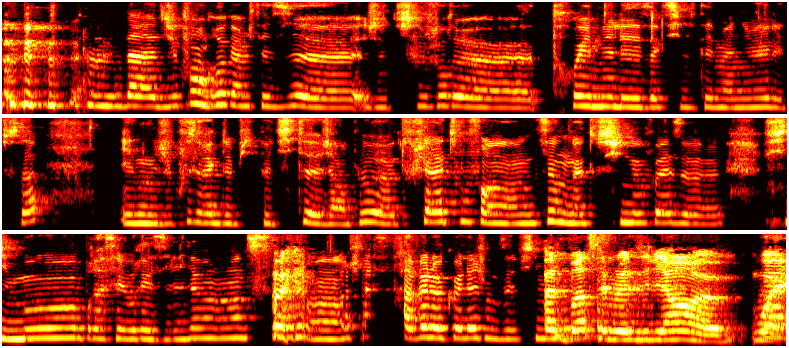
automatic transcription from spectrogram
Bah, du coup, en gros, comme je t'ai dit, euh, j'ai toujours euh, trop aimé les activités manuelles et tout ça. Et donc, du coup, c'est vrai que depuis petite, euh, j'ai un peu euh, touché à tout. Enfin, tu sais, on a tous eu nos phases euh, Fimo, bracelet brésilien, tout ça. Ouais. Enfin, je sais pas si tu te rappelles, au collège, on faisait Pas de Fimo et bracelet brésilien, euh, ouais.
